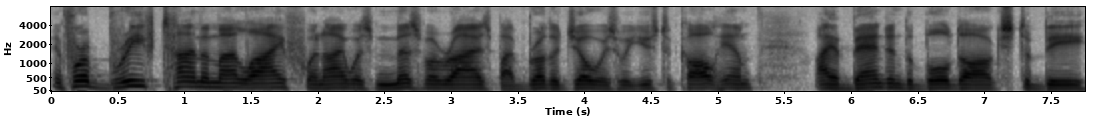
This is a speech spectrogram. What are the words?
And for a brief time in my life, when I was mesmerized by Brother Joe, as we used to call him, I abandoned the Bulldogs to be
